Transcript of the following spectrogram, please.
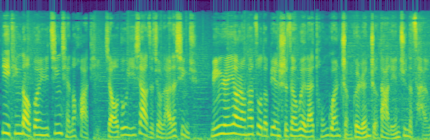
一听到关于金钱的话题，角都一下子就来了兴趣。鸣人要让他做的便是在未来统管整个忍者大联军的财务。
